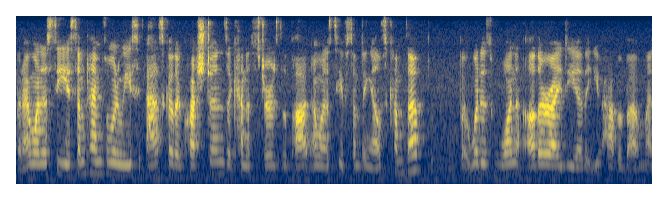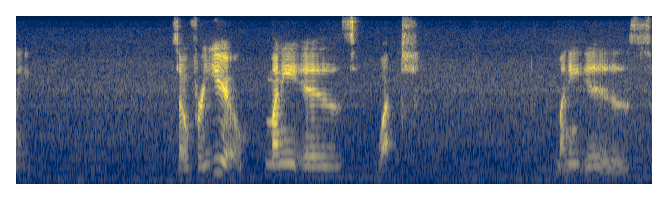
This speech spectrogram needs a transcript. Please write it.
But I want to see sometimes when we ask other questions, it kind of stirs the pot. I want to see if something else comes up. But what is one other idea that you have about money? So for you, money is what? Money is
